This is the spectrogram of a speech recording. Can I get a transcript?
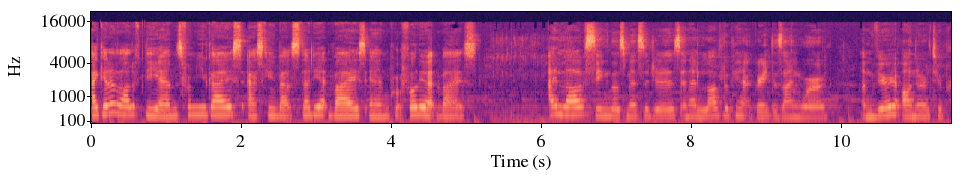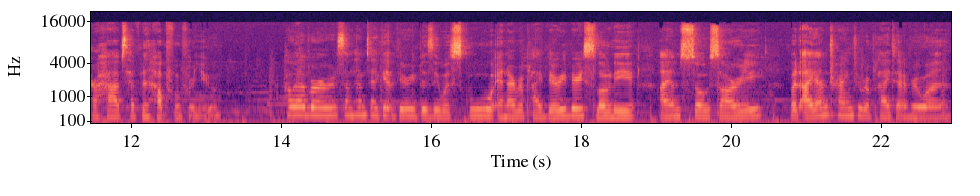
I get a lot of DMs from you guys asking about study advice and portfolio advice. I love seeing those messages and I love looking at great design work. I'm very honored to perhaps have been helpful for you. However, sometimes I get very busy with school and I reply very, very slowly. I am so sorry, but I am trying to reply to everyone.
